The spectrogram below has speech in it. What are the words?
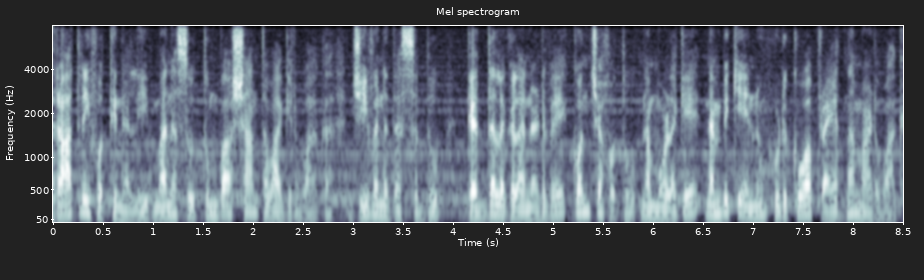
ರಾತ್ರಿ ಹೊತ್ತಿನಲ್ಲಿ ಮನಸ್ಸು ತುಂಬಾ ಶಾಂತವಾಗಿರುವಾಗ ಜೀವನದ ಸದ್ದು, ಗದ್ದಲಗಳ ನಡುವೆ ಕೊಂಚ ಹೊತ್ತು ನಮ್ಮೊಳಗೆ ನಂಬಿಕೆಯನ್ನು ಹುಡುಕುವ ಪ್ರಯತ್ನ ಮಾಡುವಾಗ.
